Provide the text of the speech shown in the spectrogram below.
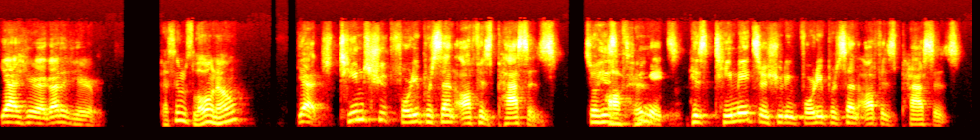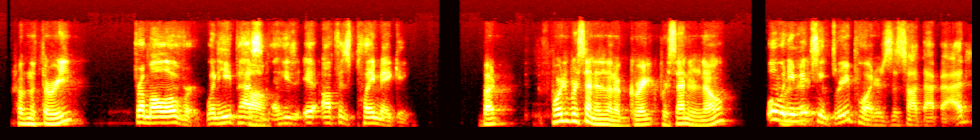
Yeah, here I got it here. That seems low, no? Yeah, teams shoot 40% off his passes. So his Off teammates, his teammates are shooting 40% off his passes From the three, from all over. When he passes, Oh. he's eh, off his playmaking. but forty percent isn't a great percentage, no? Well, when you're Okay. mixing three pointers, it's not that bad.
